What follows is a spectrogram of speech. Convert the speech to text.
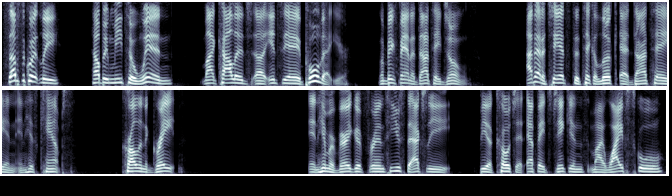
Subsequently, helping me to win my college uh, NCAA pool that year. I'm a big fan of Dontaé Jones. I've had a chance to take a look at Dontaé and, and his camps. Carlin the Great and him are very good friends. He used to actually be a coach at FH Jenkins, my wife's school,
